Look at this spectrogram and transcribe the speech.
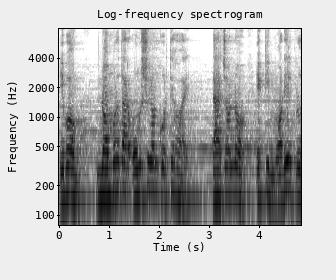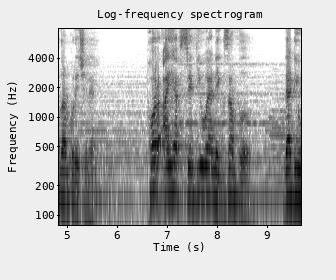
এবং নম্রতার অনুশীলন করতে হয়, তার জন্য একটি মডেল প্রদান করেছিলেন। For I have set you an example that you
